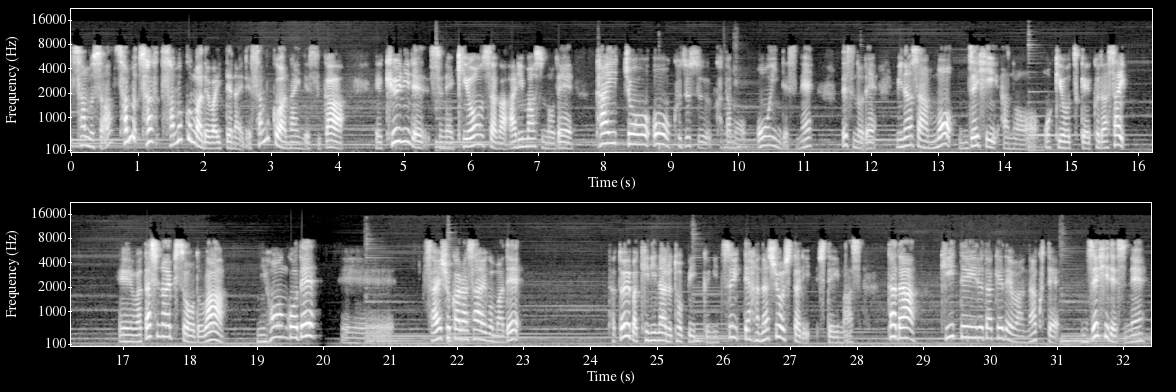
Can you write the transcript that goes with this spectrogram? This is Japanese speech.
寒さ寒くまでは言ってないです。寒くはないんですが、え急にですね、気温差がありますので、体調を崩す方も多いんですね。ですので、皆さんもぜひ、あの、お気をつけください。えー私のエピソードは、日本語で、えー最初から最後まで、例えば気になるトピックについて話をしたりしています。ただ、聞いているだけではなくて、ぜひですね、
